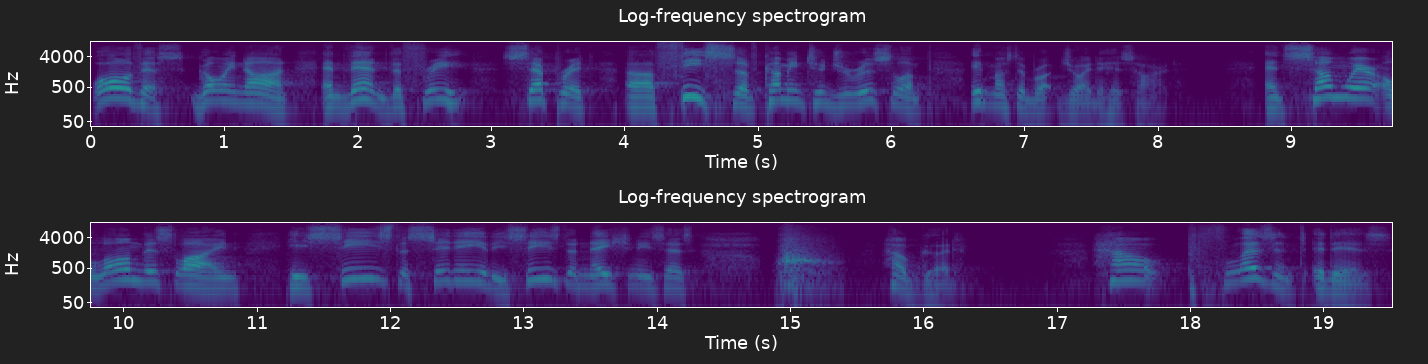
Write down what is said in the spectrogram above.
all of this going on. And then the three separate uh, feasts of coming to Jerusalem, it must have brought joy to his heart. And somewhere along this line, he sees the city and he sees the nation. He says, How good, how pleasant it is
